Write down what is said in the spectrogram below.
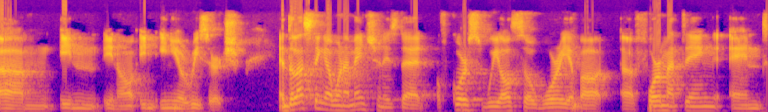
um, in you know in, in your research. And the last thing I want to mention is that, of course, we also worry about uh, formatting and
